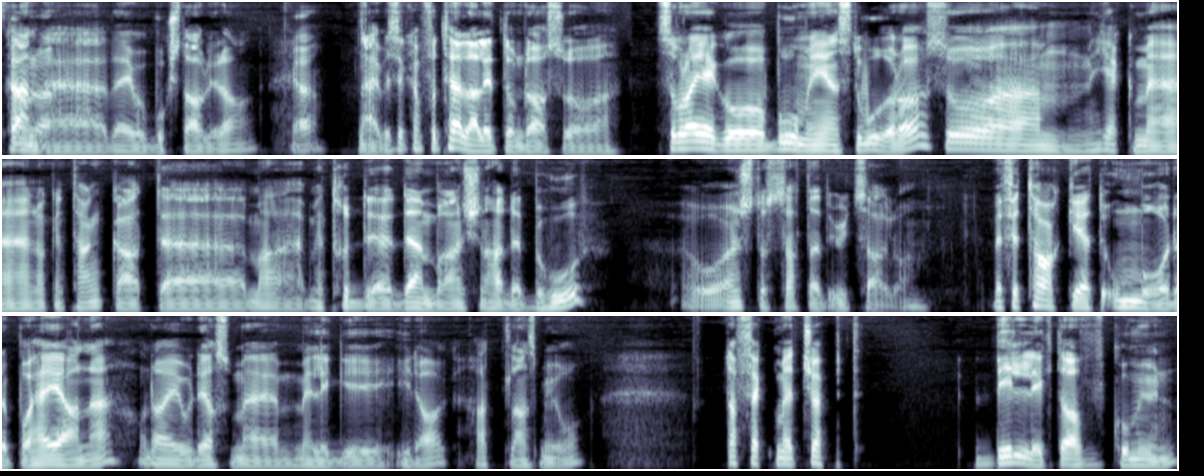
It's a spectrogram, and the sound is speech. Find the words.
kan, det. eh, er jo bokstavelig, da. Ja. Nei, hvis jeg kan fortelle litt om det, så Så var det jeg og bror min Jens Store, da, så um, gikk vi noen tanker at eh, vi- trodde den bransjen hadde et behov, og ønsket å sette et utsalg, da. Vi fikk tak i et område på Heiane, og det er jo der som vi ligger i, i dag, Hatlandsmyra. Da fikk vi kjøpt billig av kommunen,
